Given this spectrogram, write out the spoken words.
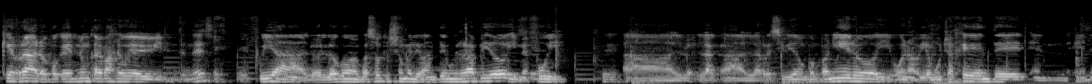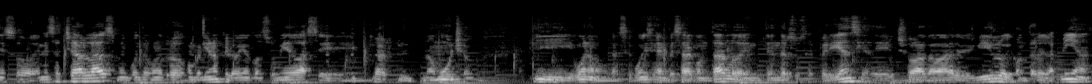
qué raro, porque nunca más lo voy a vivir, ¿entendés? este, fui a. Lo loco me pasó que yo me levanté muy rápido y me fui. A la, a la recibida de un compañero y bueno, había mucha gente en, en, eso, en esas charlas, me encuentro con otros dos compañeros que lo habían consumido hace Claro. no mucho. Y bueno, la secuencia de empezar a contarlo, de entender sus experiencias, de yo acabar de vivirlo y contarle las mías,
